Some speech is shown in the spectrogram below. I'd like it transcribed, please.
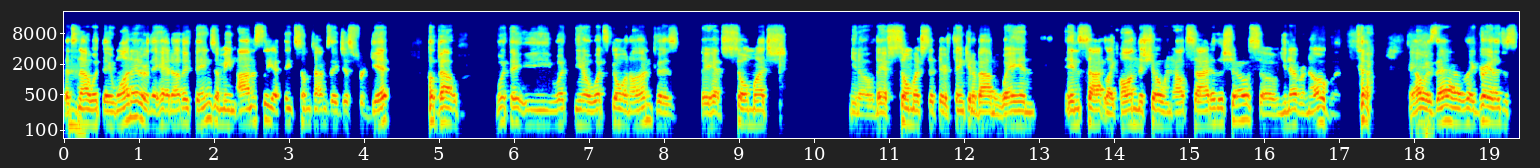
that's mm. not what they wanted, or they had other things. I mean, honestly, I think sometimes they just forget about what they, what, you know, what's going on because they have so much, you know, they have so much that they're thinking about and weighing inside, like on the show and outside of the show. So you never know. But that was that. I was like, great. I just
